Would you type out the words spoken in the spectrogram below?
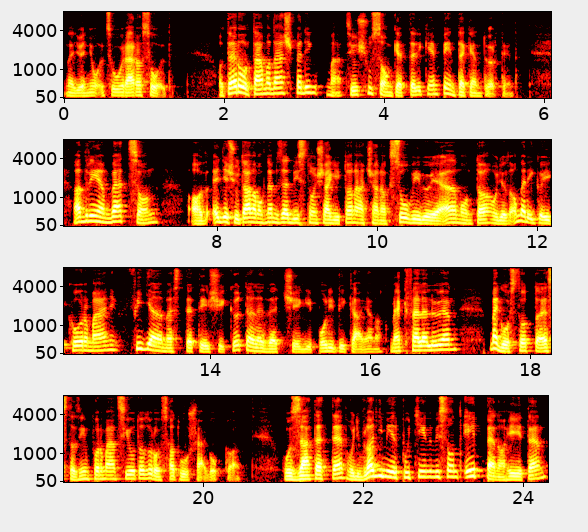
48 órára szólt. A terrortámadás pedig március 22-én pénteken történt. Adrian Watson, az Egyesült Államok Nemzetbiztonsági Tanácsának szóvívője elmondta, hogy az amerikai kormány figyelmeztetési kötelezettségi politikájának megfelelően megosztotta ezt az információt az orosz hatóságokkal. Hozzátette, hogy Vladimir Putyin viszont éppen a héten,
